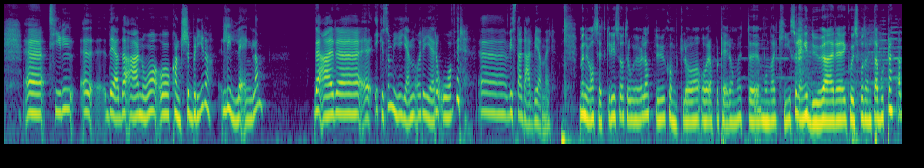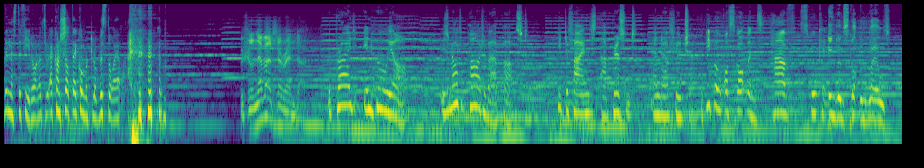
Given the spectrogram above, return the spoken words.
til det det er nå, og kanskje blir, da, lille England. Det er eh, ikke så mye igjen å regjere over, eh, hvis det er der vi ender. Men uansett, Gry, så tror vi vel at du kommer til å, å rapportere om et eh, monarki så lenge du er eh, korrespondent der borte. Ja, De neste fire årene tror jeg kanskje at det kommer til å bestå, ja. We shall never surrender. The pride in who we are is not a part of our past. It defines our present and our future. The people of Scotland have spoken. England, Scotland, Wales,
